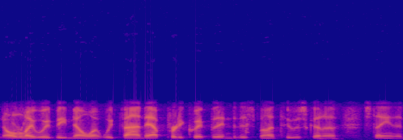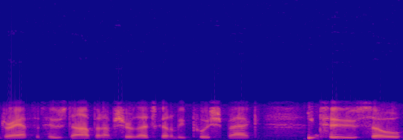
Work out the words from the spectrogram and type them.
normally we'd be knowing we'd find out pretty quick by the end of this month who was going to stay in the draft and who's not. But I'm sure that's going to be pushed back too. So,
